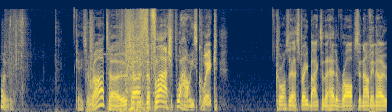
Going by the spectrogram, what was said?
Oh. Okay, turns the flash. Wow, he's quick. Crosshair straight back to the head of Rob, so now they know.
